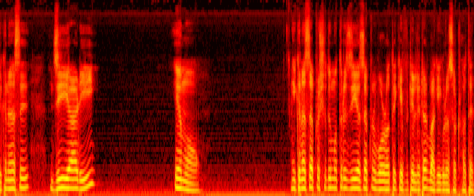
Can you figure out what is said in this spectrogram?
এখানে আছে জি আর ই এমও এখানে আছে আপনার শুধুমাত্র জি আছে আপনার বড় হাতে ক্যাপিটাল লেটার বাকিগুলো ছোট হাতের।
